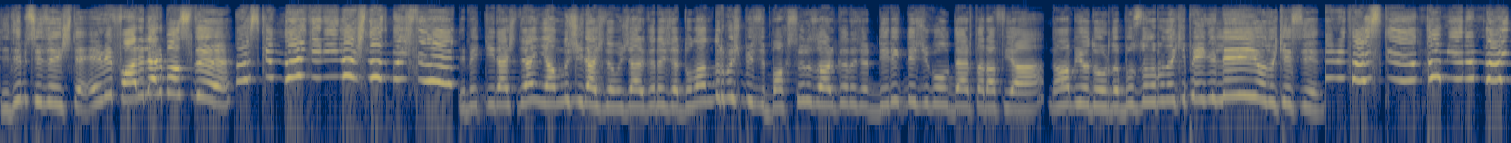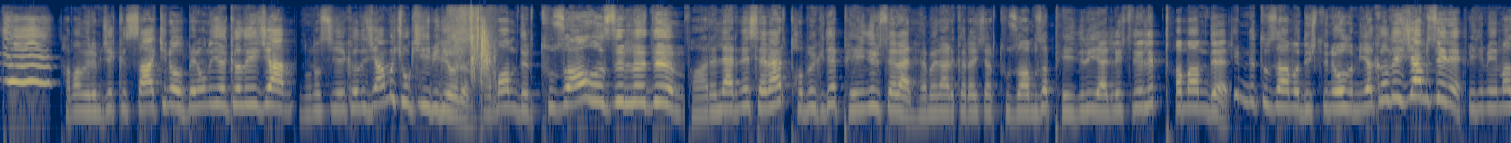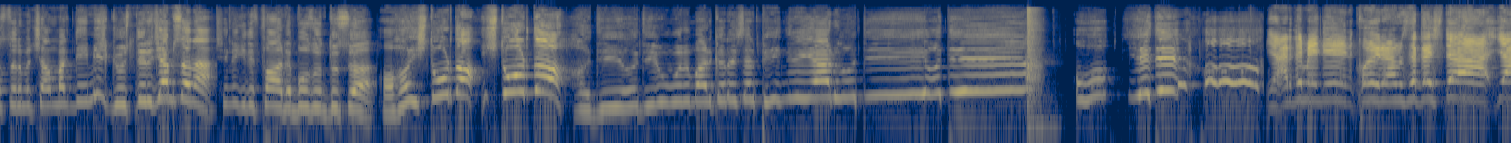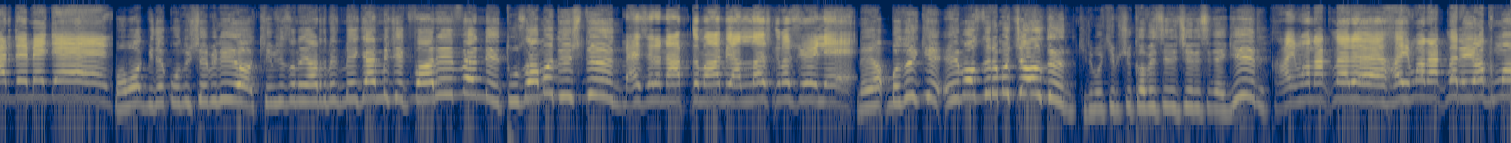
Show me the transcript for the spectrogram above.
Dedim size işte evi fareler bastı. Aşkım daha yeni ilaçlanmıştık. Demek ki ilaçlayan yanlış ilaçlamış arkadaşlar. Dolandırmış bizi. Baksanıza arkadaşlar delik deşik oldu her taraf ya. Ne yapıyordu orada? Buzdolabındaki peynirleri yiyordu kesin. Evet. Tamam örümcek kız sakin ol ben onu yakalayacağım. Onu nasıl yakalayacağımı çok iyi biliyorum. Tamamdır tuzağı hazırladım. Fareler ne sever? Tabii ki de peynir sever. Hemen arkadaşlar tuzağımıza peyniri yerleştirelim tamamdır. Şimdi tuzağıma düştün oğlum yakalayacağım seni. Benim elmaslarımı çalmak neymiş göstereceğim sana. Seni gidip fare bozuntusu. Aha işte orada işte orada. Hadi hadi umarım arkadaşlar peyniri yer hadi hadi. Oha yedi. Yardım edin. Kuyruğum sıkıştı. Yardım Babak bir de konuşabiliyor. Kimse sana yardım etmeye gelmeyecek fare efendi. Tuzağıma düştün. Ben sana ne yaptım abi Allah aşkına söyle. Ne yapmadın ki? Elmaslarımı çaldın. Gir bakayım şu kafesin içerisine gir. Hayvan hakları. Hayvan hakları yok mu?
